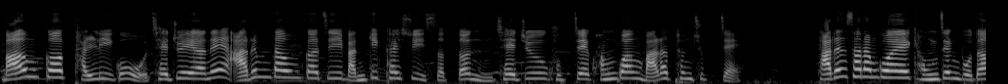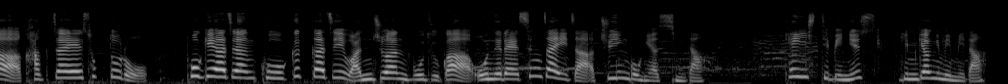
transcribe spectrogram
마음껏 달리고 제주 해안의 아름다움까지 만끽할 수 있었던 제주 국제 관광 마라톤 축제. 다른 사람과의 경쟁보다 각자의 속도로 포기하지 않고 끝까지 완주한 모두가 오늘의 승자이자 주인공이었습니다. KCTV 뉴스 김경임입니다.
